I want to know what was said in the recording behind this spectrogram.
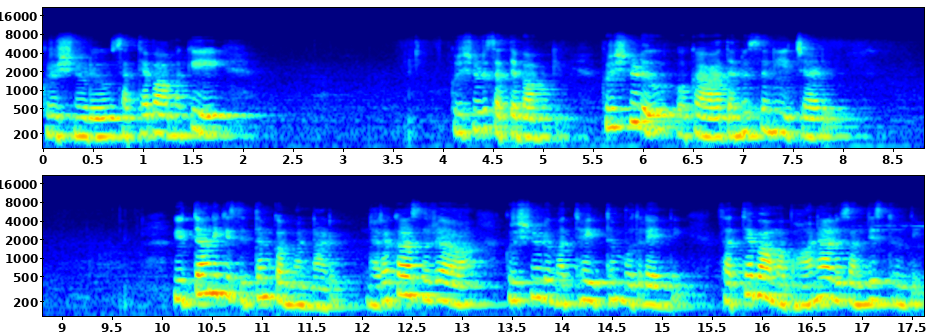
కృష్ణుడు సత్యభామకి కృష్ణుడు సత్యభామకి కృష్ణుడు ఒక ధనుస్సుని ఇచ్చాడు. యుద్ధానికి సిద్ధం కమ్మన్నాడు. నరకాసుర కృష్ణుడి మధ్య యుద్ధం మొదలైంది. సత్యభామ బాణాలు సంధిస్తుంది.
